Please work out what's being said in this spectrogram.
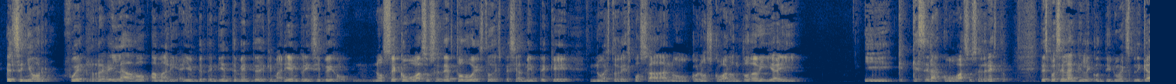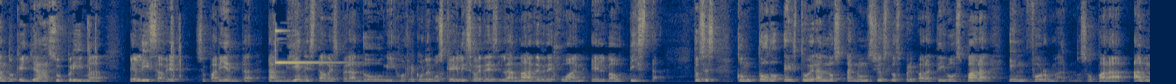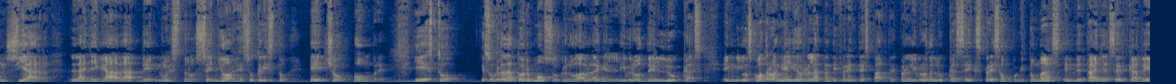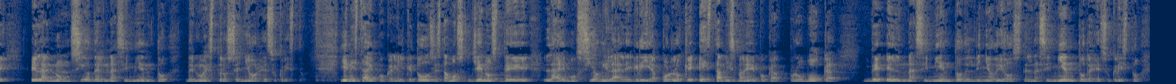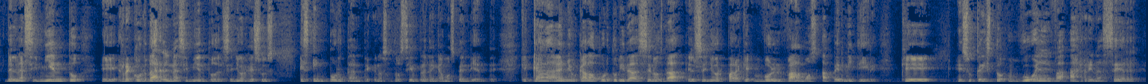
El Señor fue revelado a María, y independientemente de que María en principio dijo, no sé cómo va a suceder todo esto, especialmente que no estoy desposada, no conozco varón todavía, y, y ¿qué será? ¿Cómo va a suceder esto? Después el ángel le continúa explicando que ya su prima, Elizabeth, su parienta, también estaba esperando un hijo. Recordemos que Elizabeth es la madre de Juan el Bautista. Entonces, con todo esto eran los anuncios, los preparativos para informarnos o para anunciar la llegada de nuestro Señor Jesucristo hecho hombre. Y esto es un relato hermoso que lo habla en el libro de Lucas. En los cuatro evangelios relatan diferentes partes, pero el libro de Lucas se expresa un poquito más en detalle acerca de el anuncio del nacimiento de nuestro Señor Jesucristo. Y en esta época en la que todos estamos llenos de la emoción y la alegría por lo que esta misma época provoca del nacimiento del niño Dios, del nacimiento de Jesucristo, del nacimiento, eh, recordar el nacimiento del Señor Jesús, es importante que nosotros siempre tengamos pendiente que cada año, cada oportunidad se nos da el Señor para que volvamos a permitir que Jesucristo vuelva a renacer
